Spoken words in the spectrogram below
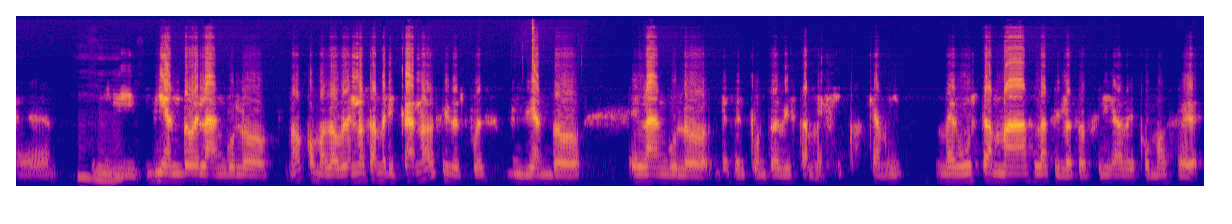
eh, y viendo el ángulo, ¿no? Como lo ven los americanos y después viviendo el ángulo desde el punto de vista México, que a mí me gusta más la filosofía de cómo se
